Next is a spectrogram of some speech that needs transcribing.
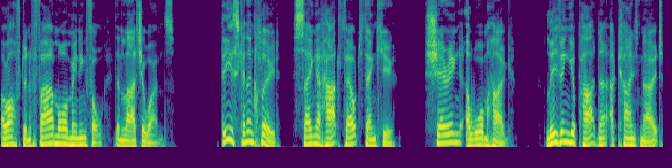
are often far more meaningful than larger ones. These can include saying a heartfelt thank you, sharing a warm hug, leaving your partner a kind note,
